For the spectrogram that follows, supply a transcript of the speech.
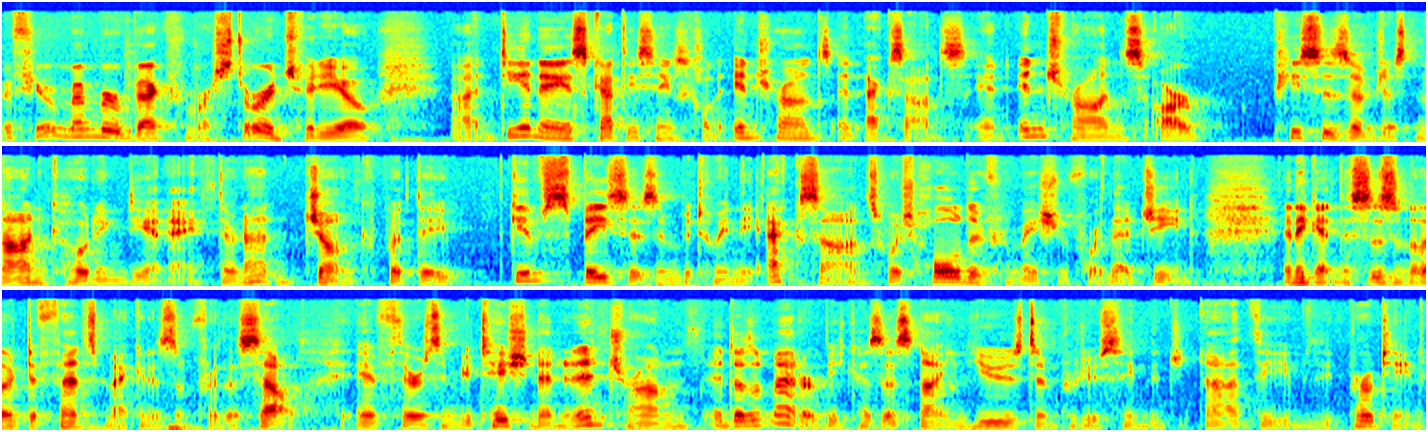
If you remember back from our storage video, uh, DNA has got these things called introns and exons, and introns are pieces of just non-coding DNA. They're not junk, but they give spaces in between the exons which hold information for that gene. And again, this is another defense mechanism for the cell. If there's a mutation in an intron, it doesn't matter because it's not used in producing the, uh, the, the, protein.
